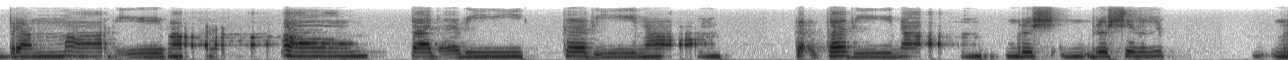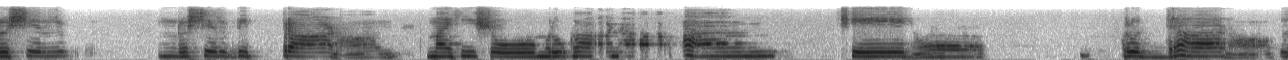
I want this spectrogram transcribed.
ब्रह्मादेवानां पदवी कवीनां कवीनां मृष, मृषिर् मृषिर् मृषिर्विप्राणां महिषो मृगाणां शेनो क्रुद्राणां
